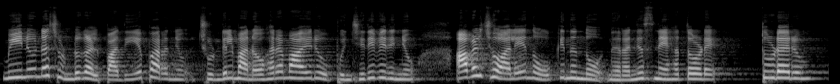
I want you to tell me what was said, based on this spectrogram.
മീനുവിന്റെ ചുണ്ടുകൾ പതിയെ പറഞ്ഞു ചുണ്ടിൽ മനോഹരമായൊരു പുഞ്ചിരി വിരിഞ്ഞു. അവൾ ജ്വാലയെ നോക്കി നിന്നു നിറഞ്ഞ സ്നേഹത്തോടെ. തുടരും.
